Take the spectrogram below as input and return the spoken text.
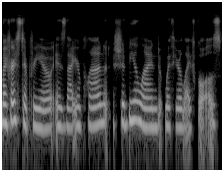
My first tip for you is that your plan should be aligned with your life goals.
